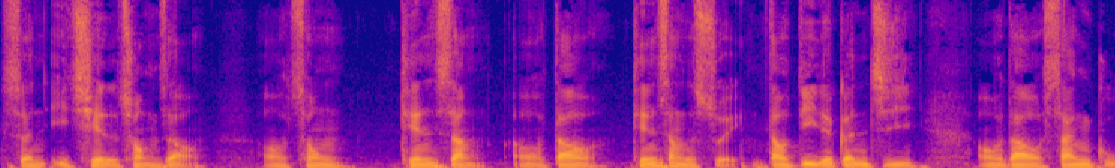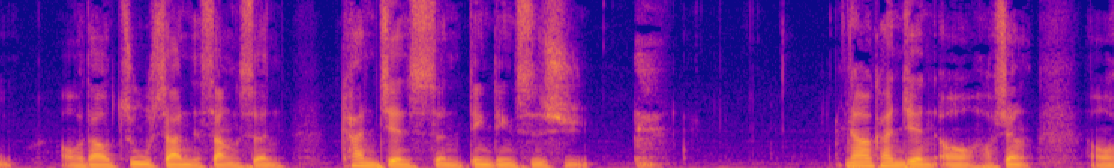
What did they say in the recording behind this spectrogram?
神一切的创造哦，从天上哦，到天上的水，到地的根基哦，到山谷哦，到诸山的上升，看见神定定次序，然后看见哦，好像哦，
